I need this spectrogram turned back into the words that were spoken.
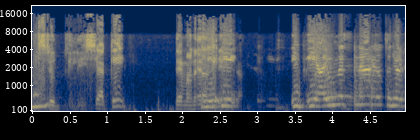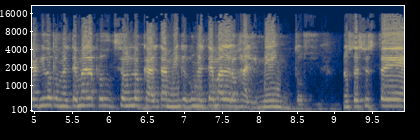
Y se utilice aquí de manera Y, y- directa. y- y hay un escenario, señor Garrido, con el tema de la producción local también que con el tema de los alimentos. No sé si usted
